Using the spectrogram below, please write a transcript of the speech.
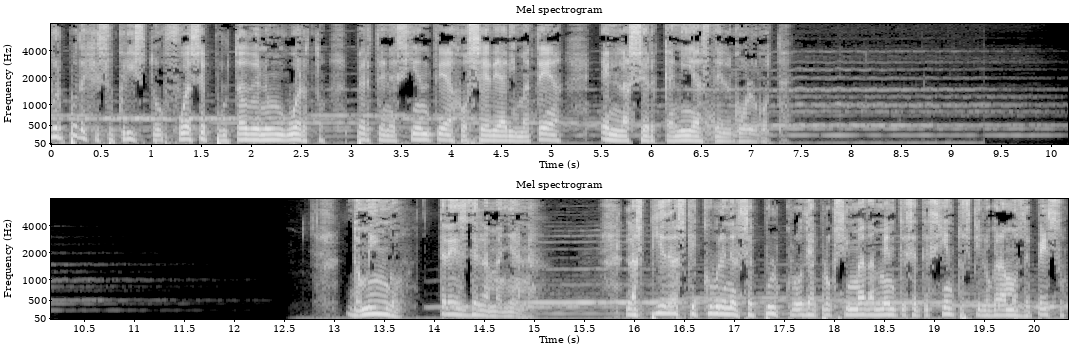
Cuerpo de Jesucristo fue sepultado en un huerto perteneciente a José de Arimatea en las cercanías del Gólgota. Domingo, 3 de la mañana. Las piedras que cubren el sepulcro de aproximadamente 700 kilogramos de peso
